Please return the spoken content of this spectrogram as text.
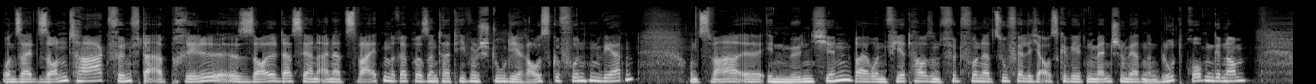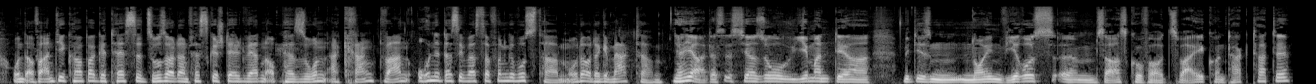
Und seit Sonntag, 5. April, soll das ja in einer zweiten repräsentativen Studie rausgefunden werden. Und zwar äh, in München. Bei rund 4500 zufällig ausgewählten Menschen werden dann Blutproben genommen und auf Antikörper getestet. So soll dann festgestellt werden, ob Personen erkrankt waren, ohne dass sie was davon gewusst haben, oder? Oder gemerkt haben. Ja, ja, das ist ja so jemand, der mit diesem neuen Virus ähm, SARS-CoV-2 Kontakt hatte,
